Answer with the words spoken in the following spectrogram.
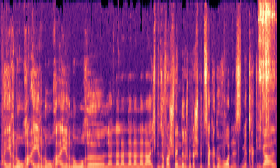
Eirenohre, Eirenohre, Eirenohre. Lalalala. Ich bin so verschwenderisch mit der Spitzhacke geworden, ist mir kackegal.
